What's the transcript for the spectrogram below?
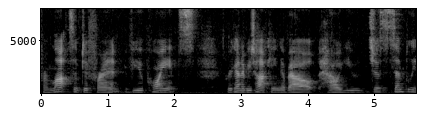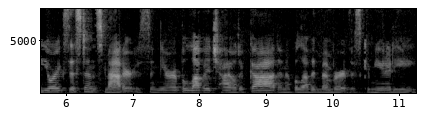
from lots of different viewpoints. We're going to be talking about how you just simply, your existence matters, and you're a beloved child of God and a beloved member of this community.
